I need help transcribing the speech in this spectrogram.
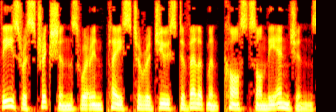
These restrictions were in place to reduce development costs on the engines.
